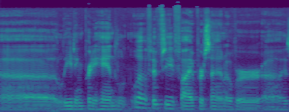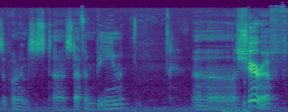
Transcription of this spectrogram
uh, leading pretty handily. Well, fifty-five percent over uh, his opponent uh, Stephen Bean. Uh, Sheriff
